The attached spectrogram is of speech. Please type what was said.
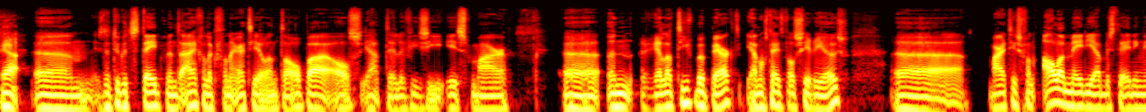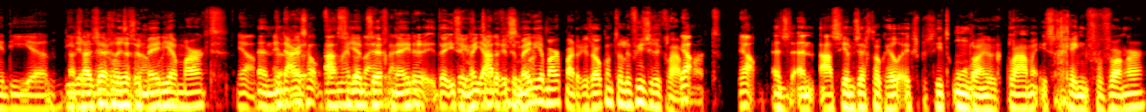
Ja. Ehm, is natuurlijk het statement eigenlijk van RTL en Talpa als ja, televisie is maar eh, een relatief beperkt, ja nog steeds wel serieus. Eh, maar het is van alle mediabestedingen die, eh die Nou, zij zeggen er is een mediamarkt. Ja, En, en, daar eh, is al- ACM zegt nee, er, er is er een, ja, er is een mediamarkt, maar er is ook een televisiereclamemarkt. Ja. En, en ACM zegt ook heel expliciet, online reclame is geen vervanger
